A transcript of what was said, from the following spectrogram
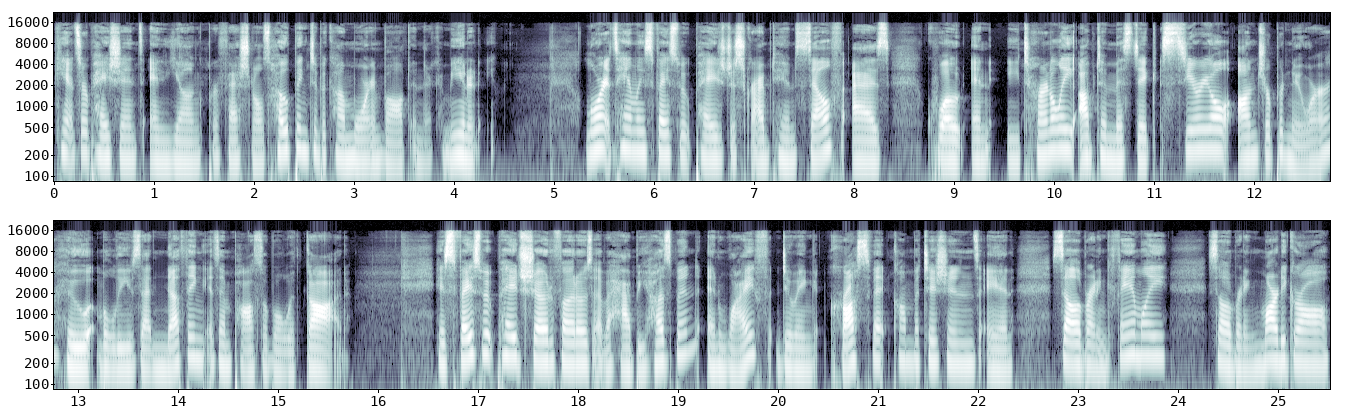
cancer patients, and young professionals hoping to become more involved in their community. Lawrence Handley's Facebook page described himself as, quote, an eternally optimistic serial entrepreneur who believes that nothing is impossible with God. His Facebook page showed photos of a happy husband and wife doing CrossFit competitions and celebrating family, celebrating Mardi Gras,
